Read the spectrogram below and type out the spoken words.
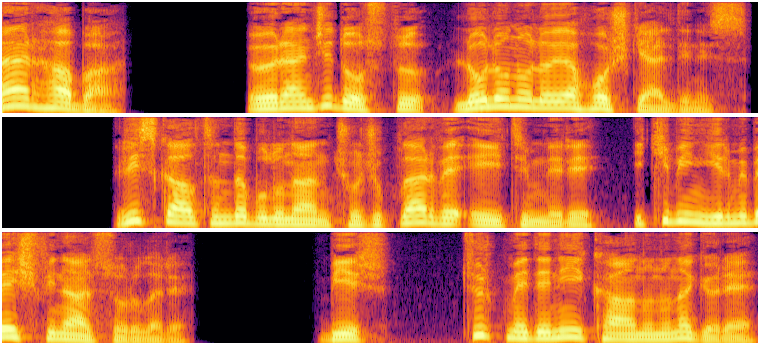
Merhaba. Öğrenci dostu Lolonolo'ya hoş geldiniz. Risk altında bulunan çocuklar ve eğitimleri 2025 final soruları. 1. Türk Medeni Kanunu'na göre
